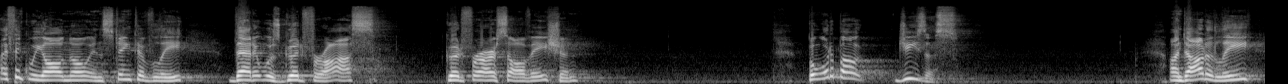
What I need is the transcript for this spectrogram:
I think we all know instinctively that it was good for us, good for our salvation. But what about Jesus? Undoubtedly,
